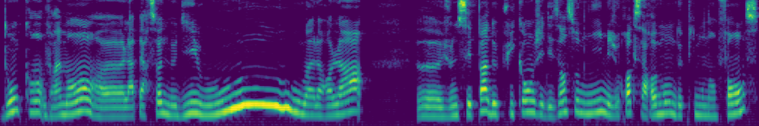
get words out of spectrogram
Donc quand vraiment euh, la personne me dit ouh, alors là, euh, je ne sais pas depuis quand j'ai des insomnies, mais je crois que ça remonte depuis mon enfance.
